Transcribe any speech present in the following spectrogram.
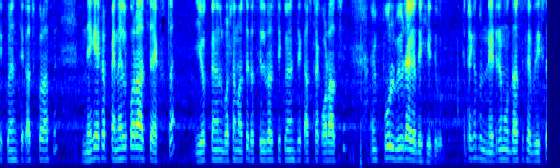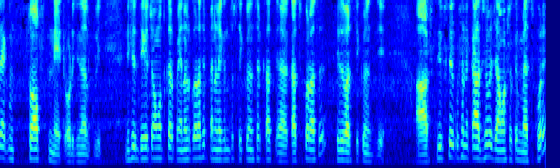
সিকোয়েন্স দিয়ে কাজ করা আছে। নেকে একটা প্যানেল করা আছে এক্সট্রা ইয়োক প্যানেল বসানো আছে, এটা সিলভার সিকোয়েন্স দিয়ে কাজটা করা আছে। আমি ফুল ভিউটা আগে দেখিয়ে দেবো। এটা কিন্তু নেটের মধ্যে আছে ফেব্রিক্সটা একদম সফট নেট অরিজিনালগুলি নিচের দিকে চমৎকার প্যানেল করা আছে প্যানেলে কিন্তু সিকোয়েন্সের কাজ কাজ করা আছে সিলভার সিকোয়েন্স দিয়ে। আর স্লিপসের পোশনে কাজ হবে, জামার সাথে ম্যাচ করে।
